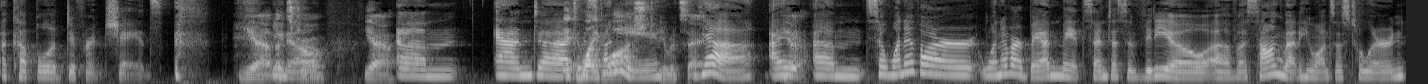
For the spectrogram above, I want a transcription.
a couple of different shades. Yeah, that's know, true. Yeah. Um, and uh, It's it was whitewashed, funny. you would say. Yeah, I Yeah. um. So one of our one of our bandmates sent us a video of a song that he wants us to learn,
